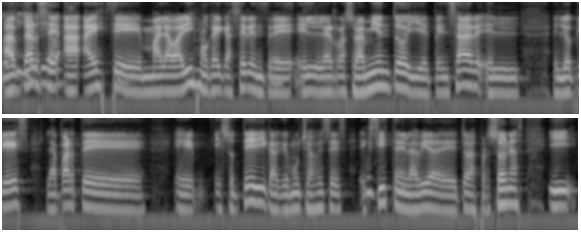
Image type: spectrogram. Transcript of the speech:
adaptarse a, este malabarismo que hay que hacer entre el, razonamiento y el pensar, el, lo que es la parte eh, esotérica que muchas veces existe en la vida de todas las personas y,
